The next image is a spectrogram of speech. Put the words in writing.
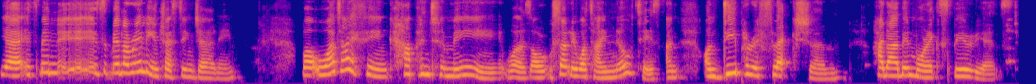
yeah, it's been it's been a really interesting journey. But what I think happened to me was, or certainly what I noticed, and on deeper reflection, had I been more experienced,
